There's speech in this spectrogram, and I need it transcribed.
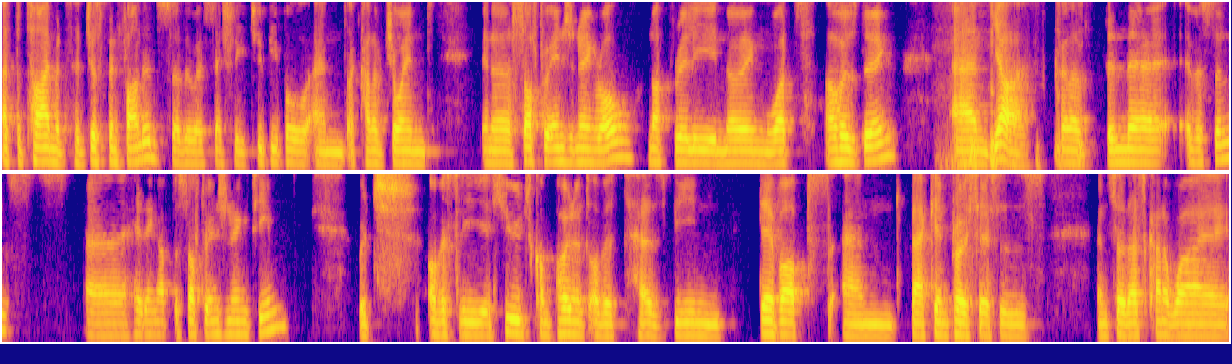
at the time it had just been founded. So there were essentially two people, and I kind of joined in a software engineering role, not really knowing what I was doing. And yeah, kind of been there ever since, uh, heading up the software engineering team, which obviously a huge component of it has been DevOps and backend processes and so that's kind of why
